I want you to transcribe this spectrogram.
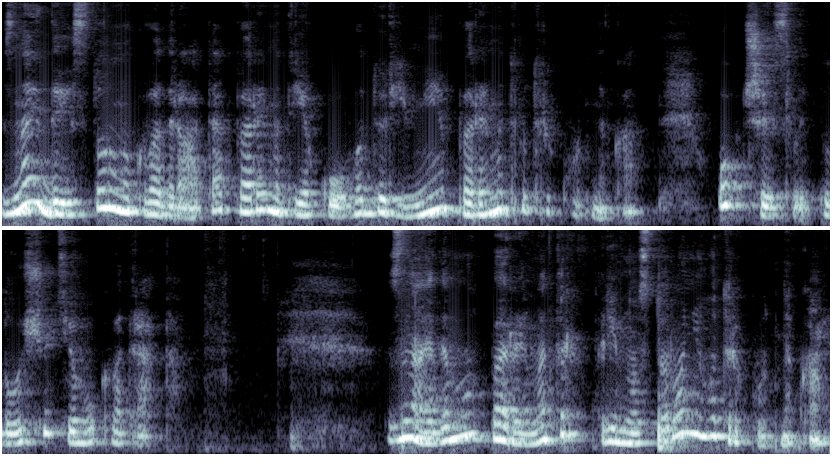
Знайди сторону квадрата, периметр якого дорівнює периметру трикутника. Обчисли площу цього квадрата. Знайдемо периметр рівностороннього трикутника.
